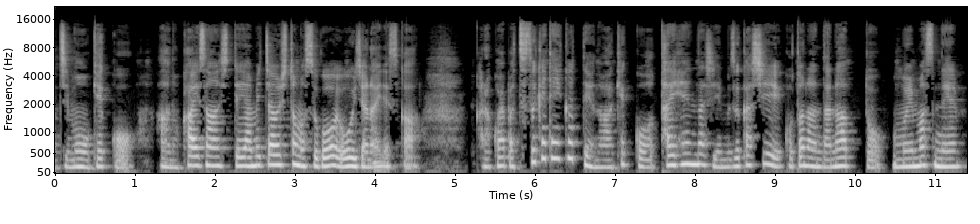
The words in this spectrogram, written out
ちも結構、あの、解散して辞めちゃう人もすごい多いじゃないですか。だからこうやっぱ続けていくっていうのは結構大変だし難しいことなんだなと思いますね。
